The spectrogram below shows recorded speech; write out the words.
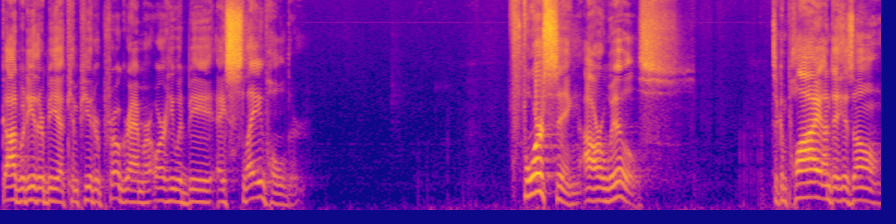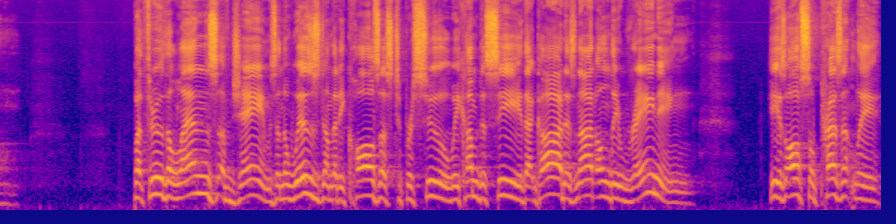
God would either be a computer programmer or he would be a slaveholder. forcing our wills to comply unto his own. But through the lens of James and the wisdom that he calls us to pursue, we come to see that God is not only reigning, he is also presently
